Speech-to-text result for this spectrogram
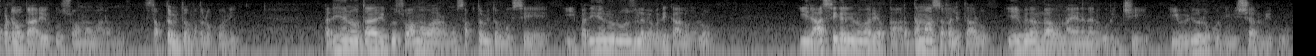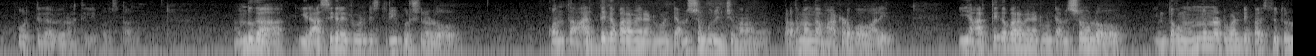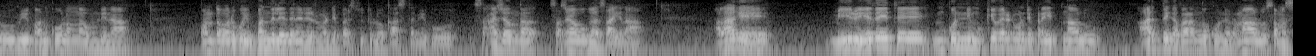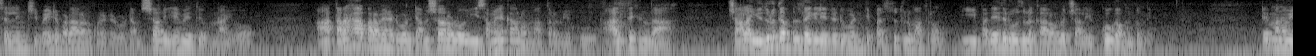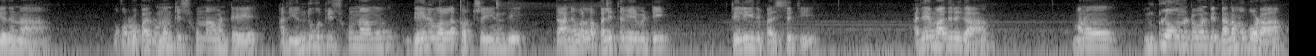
ఒకటవ తారీఖు సోమవారము సప్తమితో మొదలుకొని పదిహేనవ తారీఖు సోమవారము సప్తమితో ముగిసే ఈ పదిహేను రోజుల వ్యవధి కాలంలో ఈ రాశి కలిగిన వారి యొక్క అర్ధమాస ఫలితాలు ఏ విధంగా ఉన్నాయనే దాని గురించి ఈ వీడియోలో కొన్ని విషయాలు మీకు పూర్తిగా వివరణ తెలియపరుస్తాను. ముందుగా ఈ రాశి కలిగినటువంటి స్త్రీ పురుషులలో కొంత ఆర్థిక పరమైనటువంటి అంశం గురించి మనం ప్రథమంగా మాట్లాడుకోవాలి. ఈ ఆర్థిక పరమైనటువంటి అంశంలో ఇంతకు ముందున్నటువంటి పరిస్థితులు మీకు అనుకూలంగా ఉండినా కొంతవరకు ఇబ్బంది లేదనేటటువంటి పరిస్థితుల్లో కాస్త మీకు సహజంగా సజావుగా సాగిన అలాగే మీరు ఏదైతే ఇంకొన్ని ముఖ్యమైనటువంటి ప్రయత్నాలు ఆర్థిక పరంగా కొన్ని రుణాలు సమస్యల నుంచి బయటపడాలనుకునేటటువంటి అంశాలు ఏవైతే ఉన్నాయో ఆ తరహా పరమైనటువంటి అంశాలలో ఈ సమయకాలం మాత్రం మీకు ఆర్థికంగా చాలా ఎదురు దెబ్బలు తగిలేటటువంటి పరిస్థితులు మాత్రం ఈ పదహైదు రోజుల కాలంలో చాలా ఎక్కువగా ఉంటుంది. అంటే మనం ఏదన్నా ఒక రూపాయి రుణం తీసుకున్నామంటే అది ఎందుకు తీసుకున్నాము? దేనివల్ల ఖర్చు అయ్యింది? దానివల్ల ఫలితం ఏమిటి? తెలియని పరిస్థితి. అదే మాదిరిగా మనం ఇంట్లో ఉన్నటువంటి ధనము కూడా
